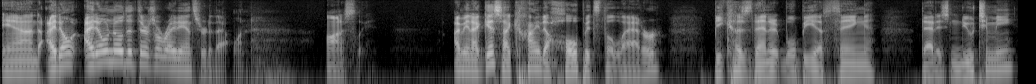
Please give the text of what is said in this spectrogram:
And I don't I don't know that there's a right answer to that one, honestly. I mean, I guess I kind of hope it's the latter because then it will be a thing that is new to me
